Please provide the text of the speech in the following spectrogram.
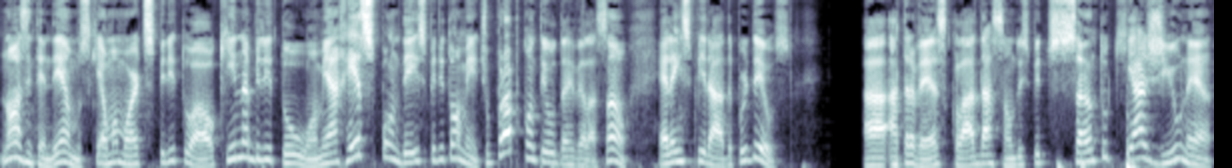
Nós entendemos que é uma morte espiritual que inabilitou o homem a responder espiritualmente. O próprio conteúdo da revelação ela é inspirada por Deus. A, através, claro, da ação do Espírito Santo que agiu, né?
